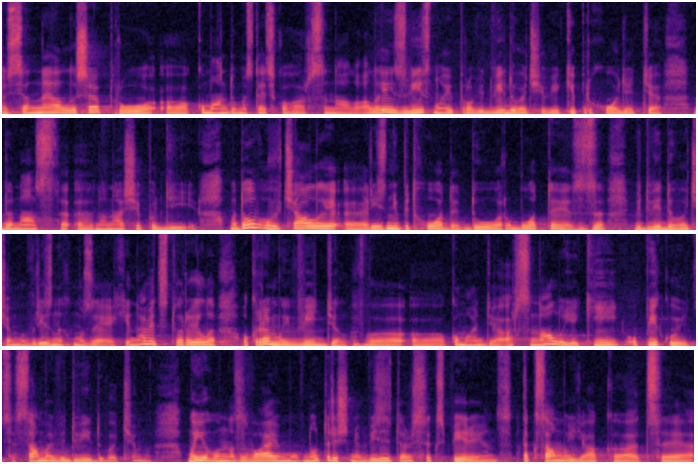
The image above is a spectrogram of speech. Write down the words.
турбуємося не лише про е, команду мистецького арсеналу, але й звісно і про відвідувачів, які приходять е, до нас е, на наші події. Ми довго вивчали різні підходи до роботи з відвідувачами в різних музеях, і навіть створили окремий відділ в команді арсеналу, який опікується саме відвідувачами. Ми його називаємо внутрішньо Visitors Experience, так само як це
